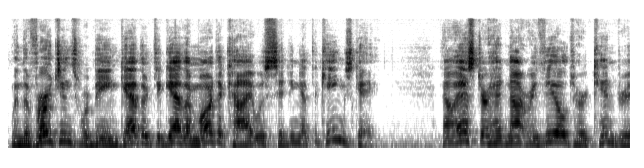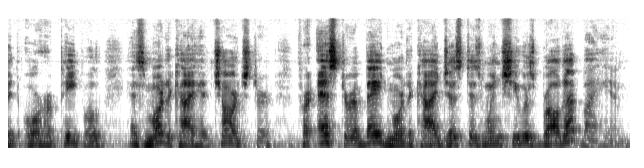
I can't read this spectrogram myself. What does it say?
When the virgins were being gathered together, Mordecai was sitting at the king's gate. Now Esther had not revealed her kindred or her people, as Mordecai had charged her, for Esther obeyed Mordecai just as when she was brought up by him.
